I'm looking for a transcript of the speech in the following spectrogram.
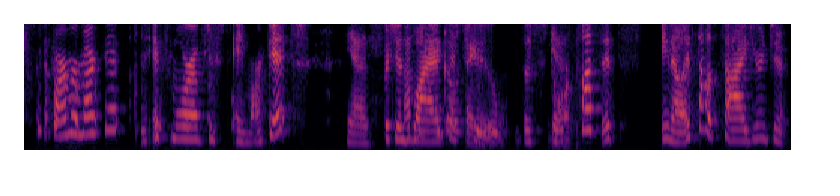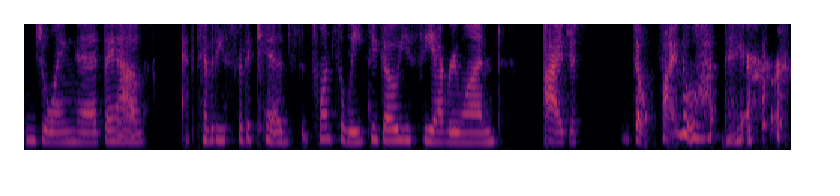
at the farmer market. It's more of just a market Yes. which is Oh, why I go to the store. Yes. Plus, it's you know it's outside. You're enjoying it. They Mhm. have activities for the kids. It's once a week. You go, you see everyone. I just don't find a lot there,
